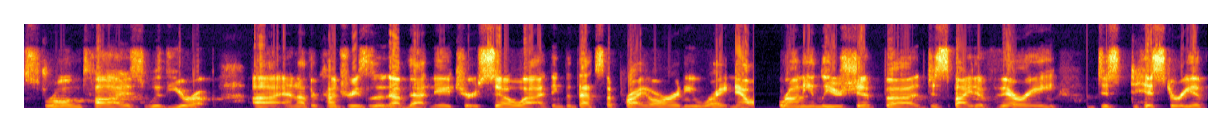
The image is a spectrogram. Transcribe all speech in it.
strong ties with Europe and other countries of that nature. So I think that that's the priority right now. Iranian leadership, uh, despite a very dis- history of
